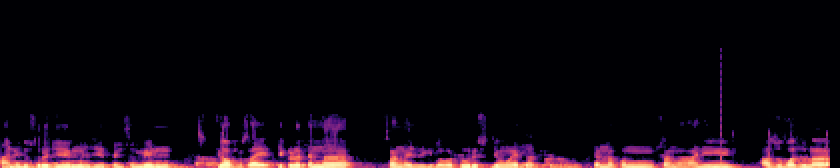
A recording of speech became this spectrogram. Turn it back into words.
आणि दुसरं जे म्हणजे त्यांचं मेन जे ऑफिस आहे तिकडं त्यांना सांगायचं की बाबा टुरिस्ट जेव्हा येतात त्यांना पण सांगा. आणि आजूबाजूला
